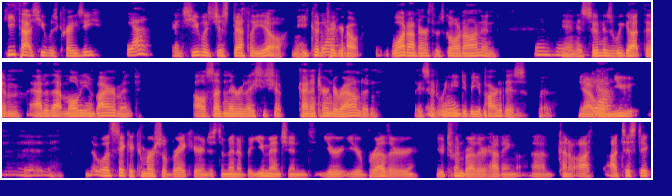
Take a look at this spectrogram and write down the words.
he thought she was crazy yeah and she was just deathly ill, and he couldn't Yeah. figure out what on earth was going on. And Mhm. and as soon as we got them out of that moldy environment, all of a sudden their relationship kind of turned around, and they said, "We Mhm. need to be a part of this." Yeah, Yeah. well, and you uh, well, let's take a commercial break here in just a minute. But you mentioned your your brother, your twin brother, having um, kind of aut- autistic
